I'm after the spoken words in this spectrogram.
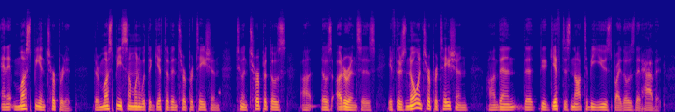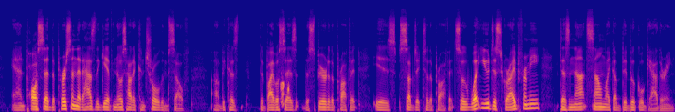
and it must be interpreted. There must be someone with the gift of interpretation to interpret those uh, those utterances. If there's no interpretation, uh, then the, the gift is not to be used by those that have it. And Paul said the person that has the gift knows how to control themselves uh, because the Bible says the spirit of the prophet is subject to the prophet. So what you described for me does not sound like a biblical gathering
